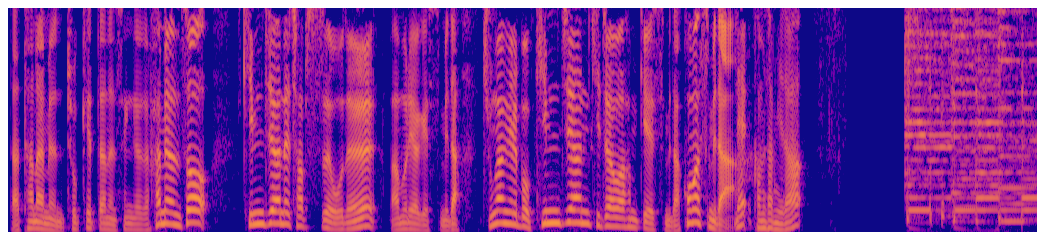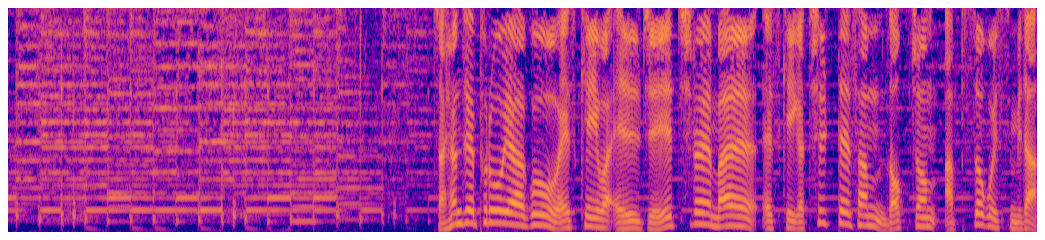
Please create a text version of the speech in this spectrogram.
나타나면 좋겠다는 생각을 하면서 김지한의 잡스 오늘 마무리하겠습니다. 중앙일보 김지한 기자와 함께했습니다. 고맙습니다. 네, 감사합니다. 자, 현재 프로야구 SK와 LG 7회 말 SK가 7대 3 넉점 앞서고 있습니다.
